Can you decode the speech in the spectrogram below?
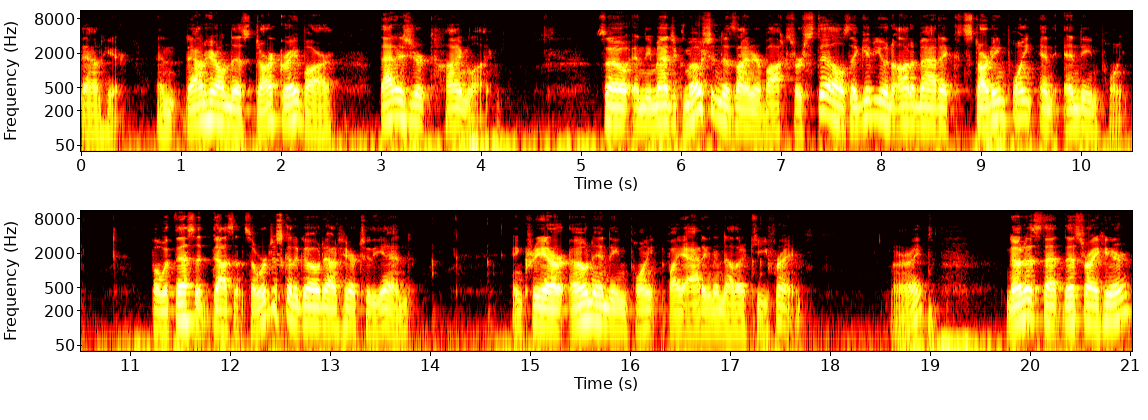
down here. And down here on this dark gray bar that is your timeline. So in the Magic Motion Designer box for stills they give you an automatic starting point and ending point. But with this it doesn't. So we're just going to go down here to the end and create our own ending point by adding another keyframe. All right. Notice that this right here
